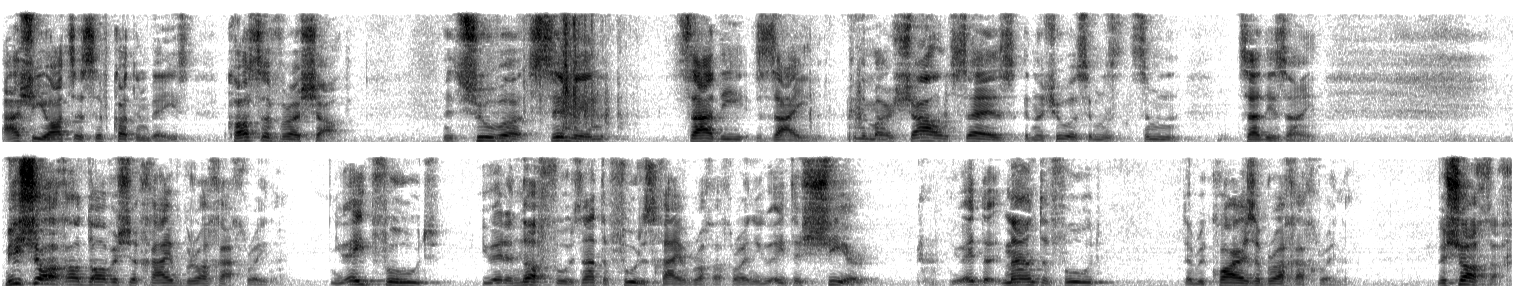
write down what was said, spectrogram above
Ashi Yotza Sif Katan Beis, Kosav Rashal. The Tshuva Simin Tzadi Zayin. The Marshal says in the Tshuva Simin, Simin Tzadi Zayin. Mishach al davar shechayv bracha achreina. You ate food, you ate enough food. It's not the food is chayv bracha achreina. You ate the shear. You ate the amount of food that requires a bracha achreina. V'shachach.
